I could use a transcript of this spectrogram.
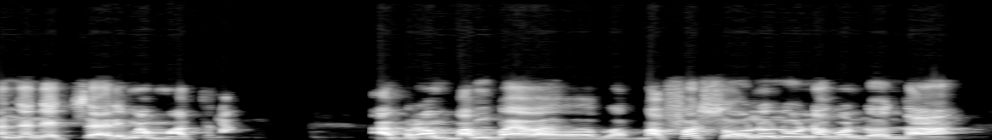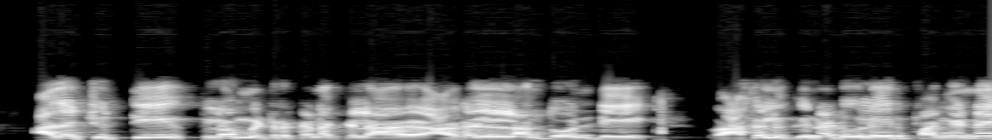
அந்த நெட் சாரிமை மாற்றினான் அப்புறம் பம்ப பஃபர் சோனுன்னு ஒன்று கொண்டு வந்தான். அதை சுற்றி கிலோமீட்டர் கணக்கில் அகலெல்லாம் தோண்டி அகலுக்கு நடுவில் இருப்பாங்கன்னு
